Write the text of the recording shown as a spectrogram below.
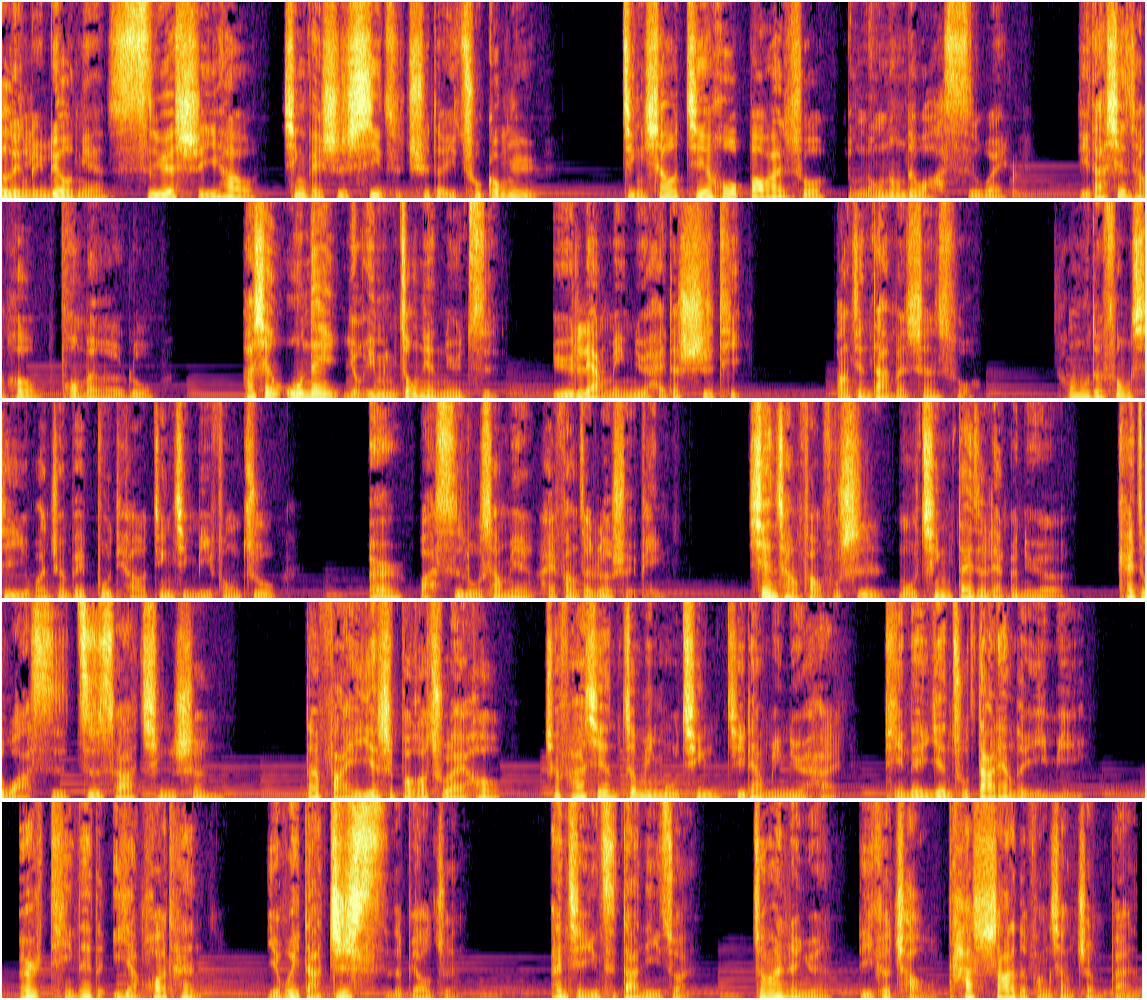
二零零六年四月十一号，新北市汐止区的一处公寓，警消接获报案说有浓浓的瓦斯味。抵达现场后，破门而入，发现屋内有一名中年女子与两名女孩的尸体，房间大门深锁，窗户的缝隙完全被布条紧紧密封住，而瓦斯炉上面还放着热水瓶。现场仿佛是母亲带着两个女儿开着瓦斯自杀轻生，但法医验尸报告出来后，却发现这名母亲及两名女孩体内验出大量的乙醚，而体内的一氧化碳也未达致死的标准，案件因此大逆转，专案人员立刻朝他杀的方向侦办。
